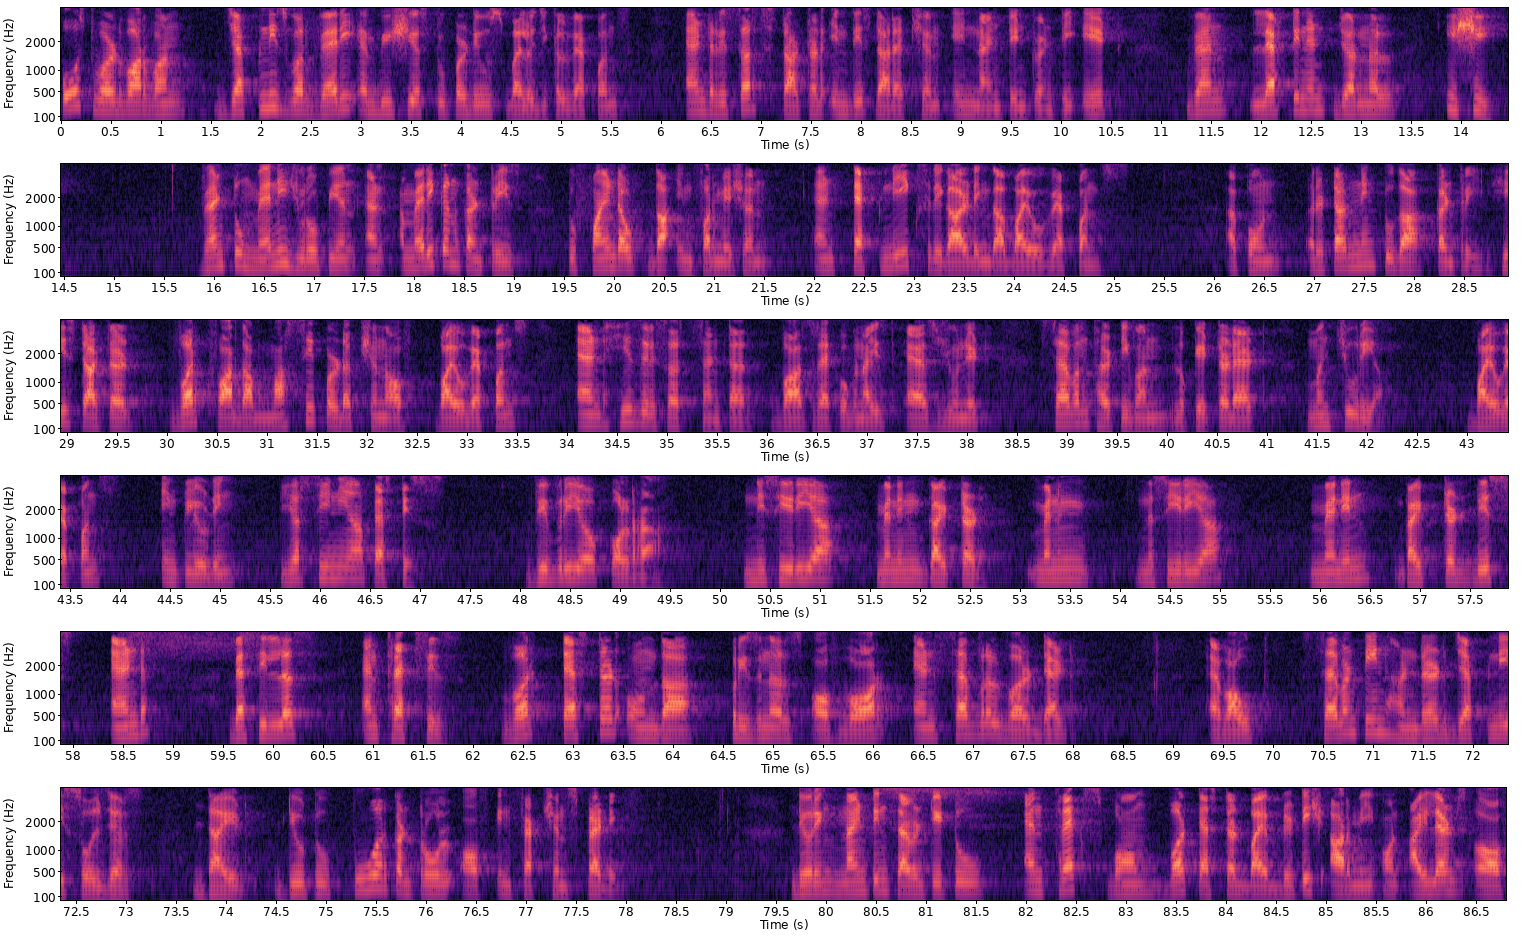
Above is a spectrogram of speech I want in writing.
Post World War I, Japanese were very ambitious to produce biological weapons and research started in this direction in 1928 when Lieutenant General Ishii went to many European and American countries to find out the information and techniques regarding the bioweapons. Upon returning to the country, he started work for the massive production of bioweapons and his research center was recognized as Unit 731 located at Manchuria. Bioweapons including Yersinia pestis, Vibrio cholera, Neisseria meningitid, Neisseria meningitidis and Bacillus and anthracis were tested on the prisoners of war and several were dead. About 1700 Japanese soldiers died due to poor control of infection spreading. During 1972 anthrax bomb were tested by British Army on islands of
